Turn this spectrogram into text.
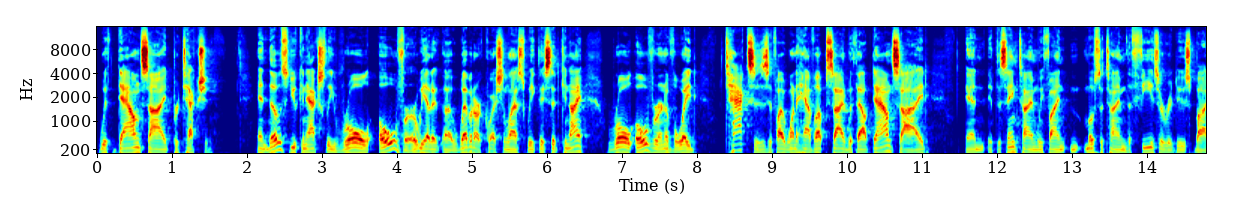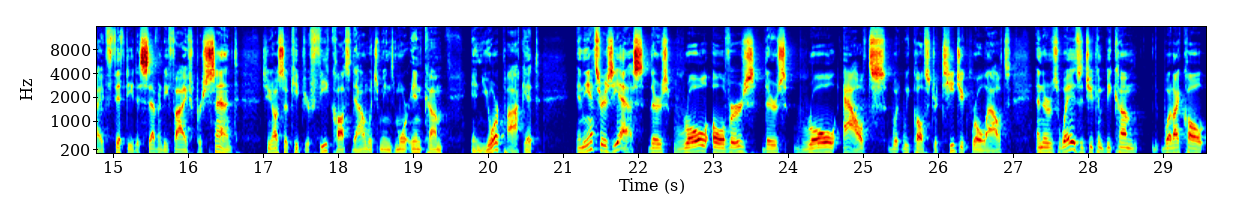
with downside protection. And those you can actually roll over. We had a, a, webinar question last week. They said, Can I roll over and avoid taxes if I want to have upside without downside? And at the same time, we find most of the time the fees are reduced by 50 to 75%. So you also keep your fee costs down, which means more income in your pocket. And the answer is yes. There's rollovers, there's rollouts, what we call strategic rollouts, and there's ways that you can become what I call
